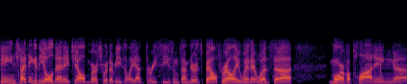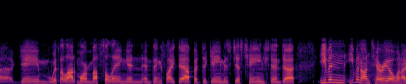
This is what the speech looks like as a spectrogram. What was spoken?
changed. I think in the old NHL, Mersch would have easily had three seasons under his belt. Really, when it was uh, more of a plotting uh, game with a lot more muscling and and things like that. But the game has just changed, and uh, even even Ontario, when I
